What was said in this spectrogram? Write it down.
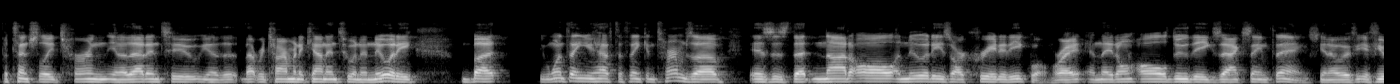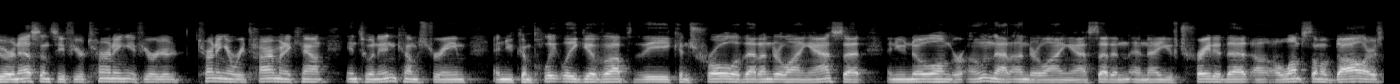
potentially turn, you know, that into, you know, the, that retirement account into an annuity. But one thing you have to think in terms of is is that not all annuities are created equal right? And they don't all do the exact same things. You know if, if you're in essence if you're turning if you're turning a retirement account into an income stream and you completely give up the control of that underlying asset and you no longer own that underlying asset and, and now you've traded that uh, a lump sum of dollars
